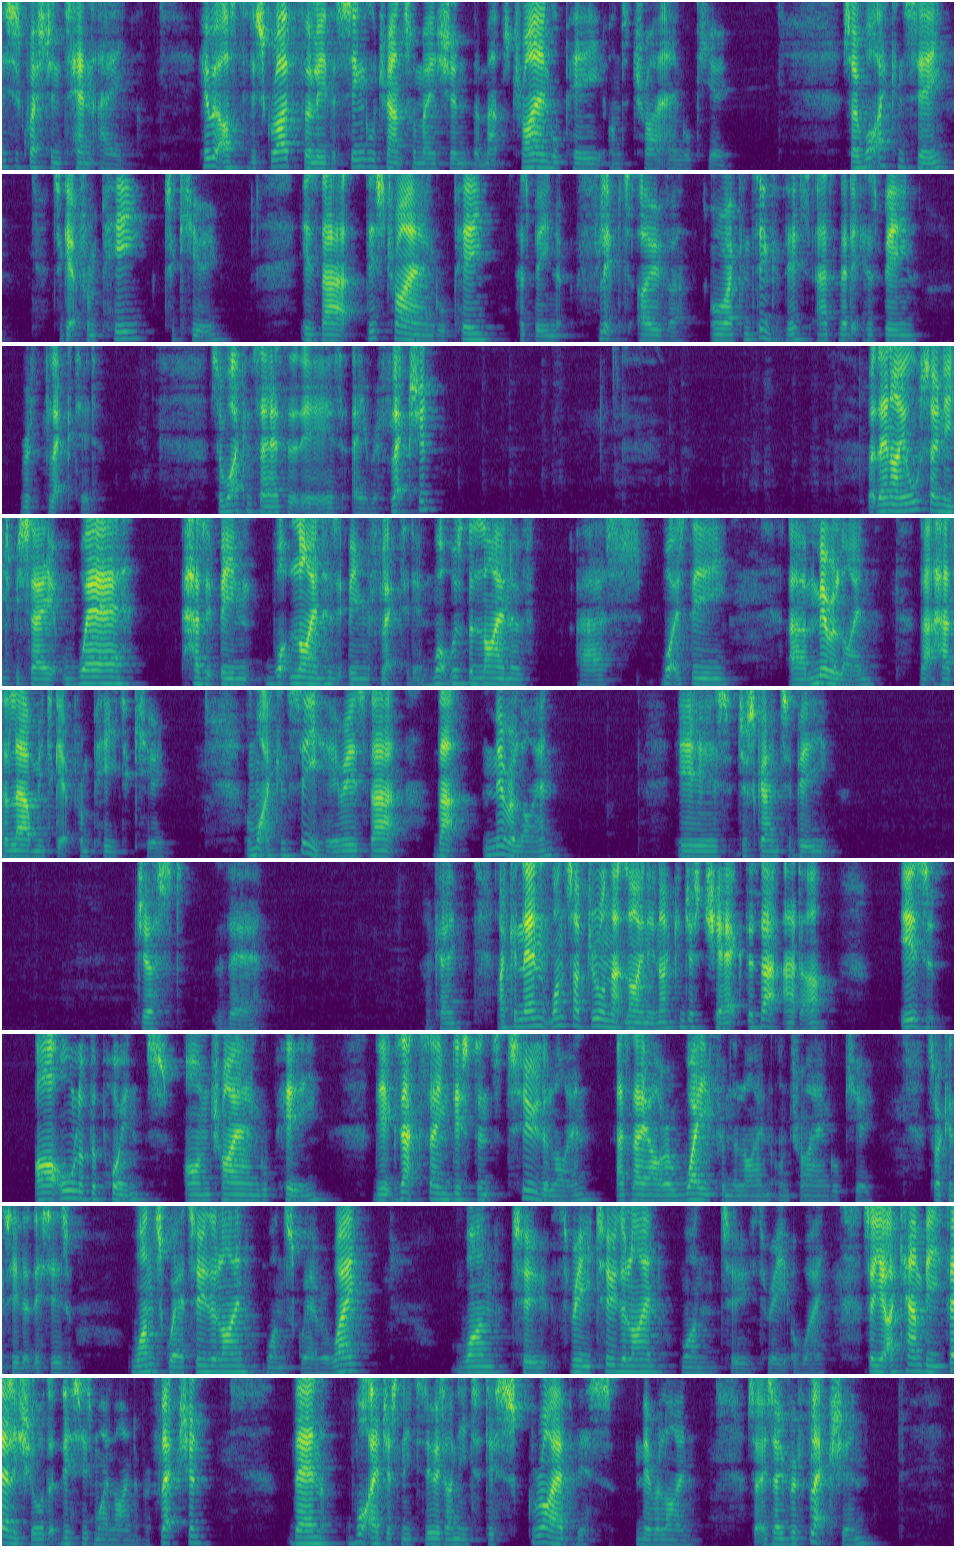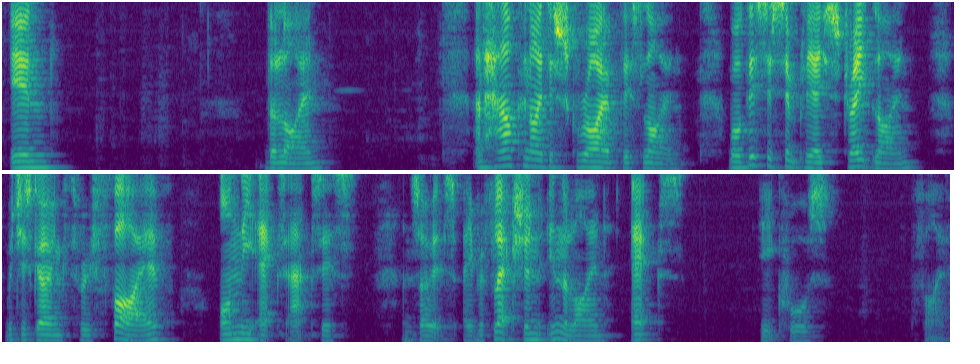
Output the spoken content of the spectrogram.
This is question 10a. Here we're asked to describe fully the single transformation that maps triangle P onto triangle Q. So what I can see to get from P to Q is that this triangle P has been flipped over, or I can think of this as that it has been reflected. So what I can say is that it is a reflection But then I also need to be say where has it been, what line has it been reflected in? What was the line of, uh, what is the uh, mirror line that has allowed me to get from P to Q? And what I can see here is that that mirror line is just going to be just there. Okay, I can then, once I've drawn that line in, I can just check, does that add up? Is are all of the points on triangle P the exact same distance to the line as they are away from the line on triangle Q. So I can see that this is one square to the line, one square away, one, two, three to the line, one, two, three away. So yeah, I can be fairly sure that this is my line of reflection. Then what I just need to do is I need to describe this mirror line. So it's a reflection in the line. And how can I describe this line? Well, this is simply a straight line which is going through 5 on the x-axis. And so it's a reflection in the line x equals 5.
